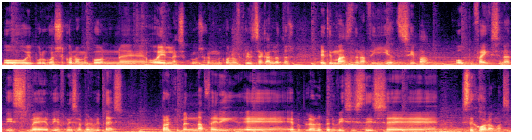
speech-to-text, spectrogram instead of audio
ο Υπουργός Οικονομικών, ε, ο Έλληνας Υπουργός Οικονομικών, ο Κλήτη Τσακαλώτο, ετοιμάζεται να φύγει για τη ΣΥΠΑ, όπου θα έχει συναντήσεις με διεθνείς επενδυτές, προκειμένου να φέρει ε, επιπλέον επενδύσεις ε, στη χώρα μας.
